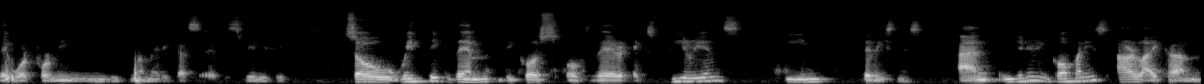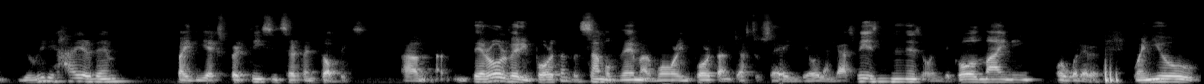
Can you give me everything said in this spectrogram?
they work for me in Lithium Americas uh, feasibility. So we pick them because of their experience in the business. And engineering companies are like um, you really hire them by the expertise in certain topics. Um, they're all very important, but some of them are more important, just to say, in the oil and gas business or in the gold mining or whatever. When you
